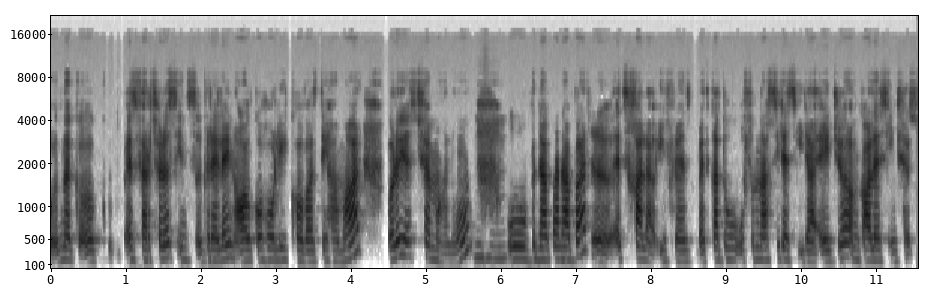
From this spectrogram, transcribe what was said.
օրինակ այս վերջերս ինձ գրել էին ալկոհոլի գովազդի համար, որը ես չեմ անում ու բնականաբար այդ սխալա ինֆլուենս պետքա դու ուսումնասիրես իր էջը, անցալես ինչ ես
